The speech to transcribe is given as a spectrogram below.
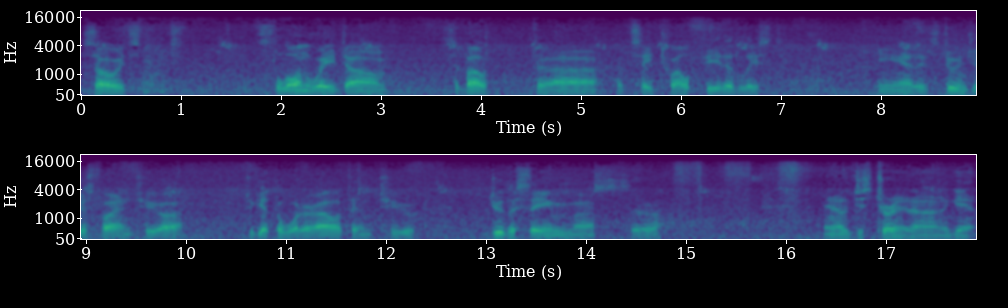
So it's it's a long way down. It's about uh, let's say 12 feet at least, and it's doing just fine to uh, to get the water out and to do the same. Uh, so and I'll just turn it on again.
